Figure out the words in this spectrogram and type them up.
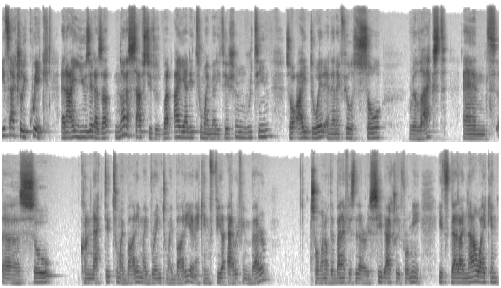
It's actually quick and I use it as a not a substitute, but I add it to my meditation routine. So I do it and then I feel so relaxed and uh, so connected to my body, my brain to my body, and I can feel everything better. So one of the benefits that I received actually for me, it's that I now I can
